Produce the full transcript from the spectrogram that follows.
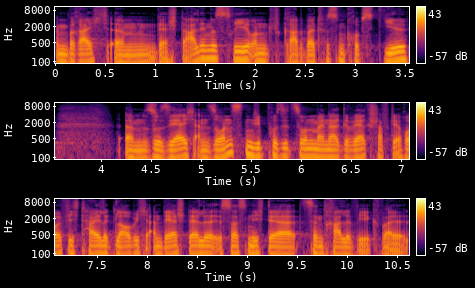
im Bereich ähm, der Stahlindustrie und gerade bei ThyssenKrupp Steel, ähm, so sehr ich ansonsten die Position meiner Gewerkschaft ja häufig teile, glaube ich, an der Stelle ist das nicht der zentrale Weg, weil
